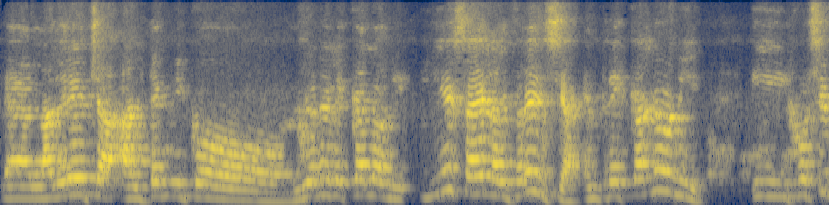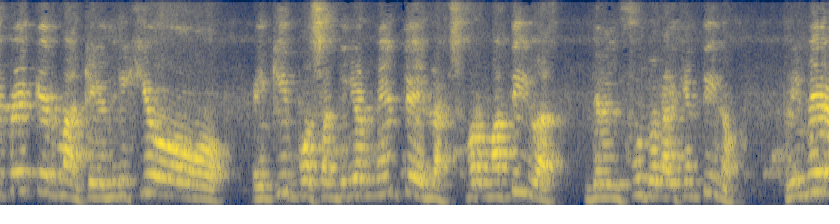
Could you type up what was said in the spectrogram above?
la, derecha al técnico Lionel Scaloni. Y esa es la diferencia entre Scaloni y José Peckerman, que dirigió equipos anteriormente en las formativas del fútbol argentino primera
